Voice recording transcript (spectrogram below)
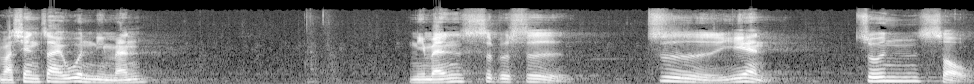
那么现在问你们，你们是不是自愿遵守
